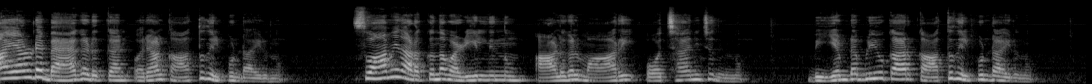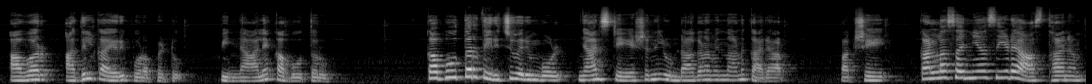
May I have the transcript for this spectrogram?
അയാളുടെ ബാഗ് എടുക്കാൻ ഒരാൾ കാത്തു നിൽപ്പുണ്ടായിരുന്നു സ്വാമി നടക്കുന്ന വഴിയിൽ നിന്നും ആളുകൾ മാറി ഓച്ഛാനിച്ചു നിന്നു. ബി എം ഡബ്ല്യു കാർ കാത്തുനിൽപ്പുണ്ടായിരുന്നു അവർ അതിൽ കയറി പുറപ്പെട്ടു. പിന്നാലെ കബൂത്തറും. കബൂത്തർ തിരിച്ചു വരുമ്പോൾ ഞാൻ സ്റ്റേഷനിൽ ഉണ്ടാകണമെന്നാണ് കരാർ. പക്ഷേ കള്ളസന്യാസിയുടെ ആസ്ഥാനം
